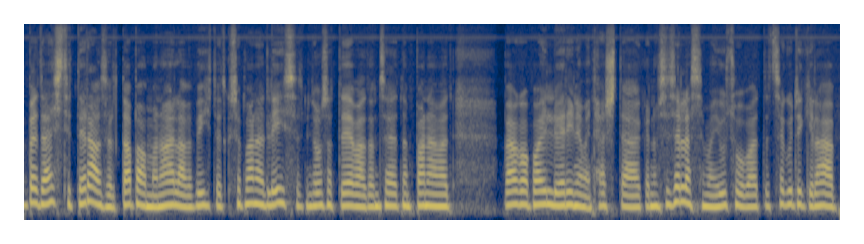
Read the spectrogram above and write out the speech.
sa pead hästi teraselt tabama naelapea pihta, et kui sa paned lihtsalt, mida osad teevad, on see, et nad panevad väga palju erinevaid hashtag'e, noh, see sellesse ma ei usu, vaata, et see kuidagi läheb,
